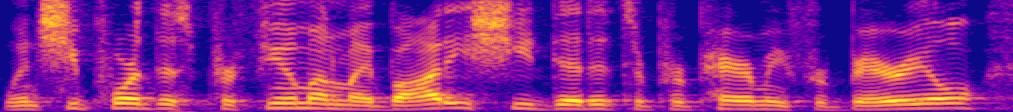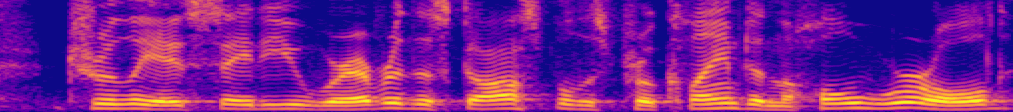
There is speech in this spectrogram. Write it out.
When she poured this perfume on my body, she did it to prepare me for burial. Truly, I say to you, wherever this gospel is proclaimed in the whole world,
